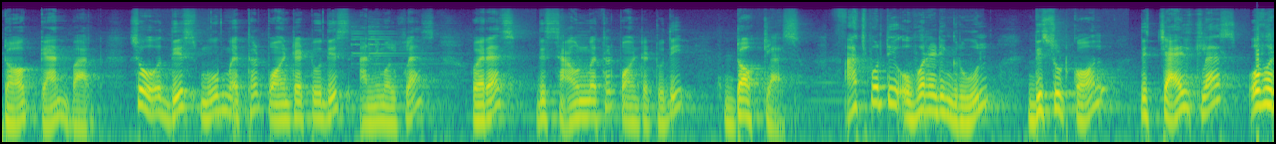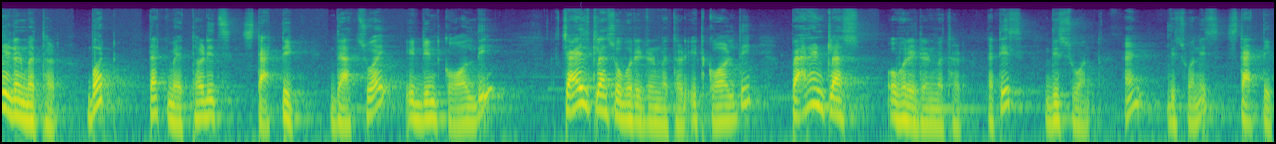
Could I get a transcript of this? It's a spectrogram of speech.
dog can bark. So, this move method pointed to this animal class whereas this sound method pointed to the dog class. As per the overriding rule, this should call the child class overridden method, but that method is static. That is why it did not call the child class overridden method, it called the parent class overridden method that is this one and this one is static.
